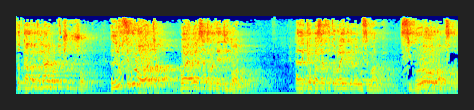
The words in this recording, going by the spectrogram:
thotë ka thënë filani për ty kështu shumë. Edhe nuk sigurohet, po e merr si të vërtetë gjithmonë. Edhe kjo pasi fut urrejtjen në mes muslimanëve. Sigurohu dhe musliman.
